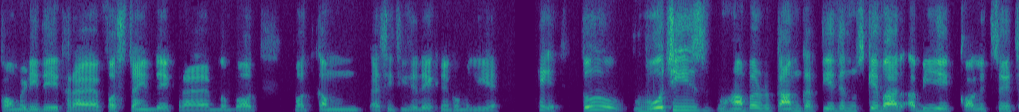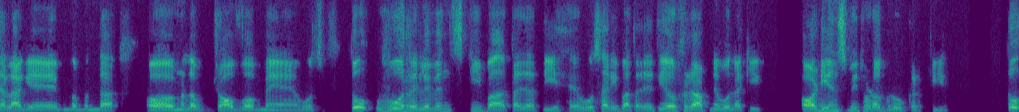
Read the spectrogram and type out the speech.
कॉमेडी देख रहा है फ़र्स्ट टाइम देख रहा है मतलब बहुत बहुत कम ऐसी चीज़ें देखने को मिली है। ठीक है तो वो चीज़ वहाँ पर काम करती है। देन उसके बाद अभी एक कॉलेज से चला गया है मतलब बंदा और मतलब जॉब वॉब में है वो तो वो रिलेवेंस की बात आ जाती है वो सारी बात आ जाती है। और फिर आपने बोला कि ऑडियंस भी थोड़ा ग्रो करती है। तो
